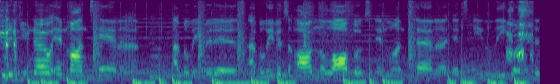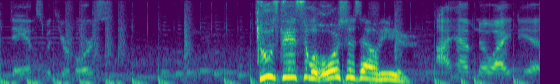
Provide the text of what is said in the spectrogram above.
did you know in Montana I believe it is. I believe it's on the law books in Montana. It's illegal to dance with your horse. Who's dancing with horses out here? I have no idea.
